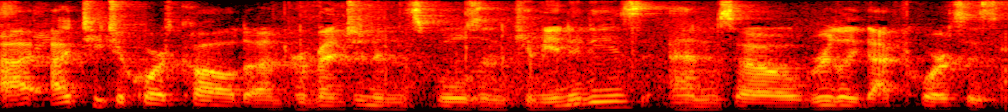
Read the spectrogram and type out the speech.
I, I, teach a course called um, Prevention in Schools and Communities, and so really that course is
